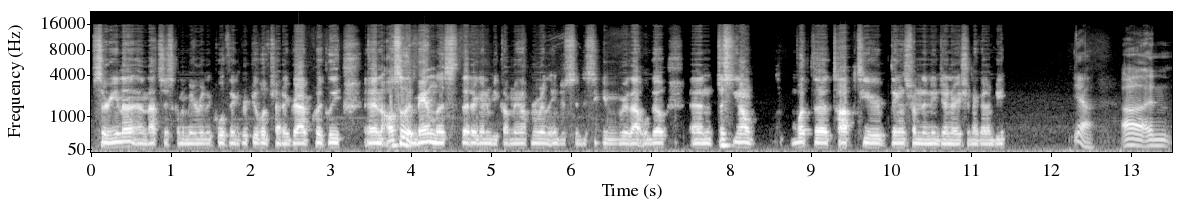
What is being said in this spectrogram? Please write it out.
Serena, and that's just going to be a really cool thing for people to try to grab quickly. And also the ban lists that are going to be coming up. I'm really interested to see where that will go. And just, you know, what the top tier things from the new generation are going to be. Yeah, uh, and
